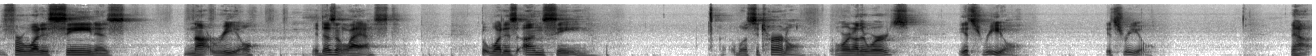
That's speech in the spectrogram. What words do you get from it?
for what is seen is not real, it doesn't last. But what is unseen, well, it's eternal. Or, in other words, it's real. It's real. Now,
